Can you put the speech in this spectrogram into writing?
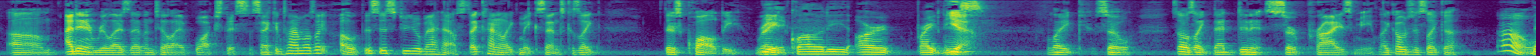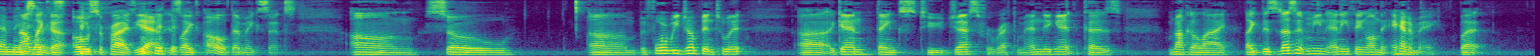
um, I didn't realize that until I watched this the second time. I was like, oh, this is Studio Madhouse. That kind of like makes sense because like there's quality, right? Yeah, quality, art, brightness. Yeah. Like so so I was like that didn't surprise me. Like I was just like a oh That makes not like a oh surprise. Yeah. it's like oh that makes sense. Um so um before we jump into it, uh again thanks to Jess for recommending it because I'm not gonna lie, like this doesn't mean anything on the anime, but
